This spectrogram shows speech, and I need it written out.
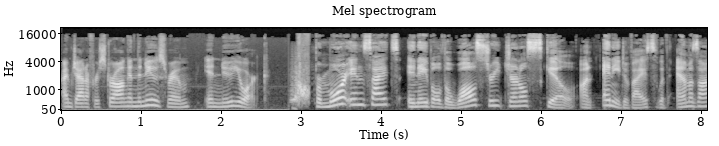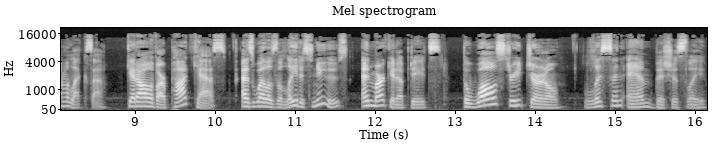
I'm Jennifer Strong in the newsroom in New York. For more insights, enable the Wall Street Journal skill on any device with Amazon Alexa. Get all of our podcasts, as well as the latest news and market updates. The Wall Street Journal. Listen ambitiously.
